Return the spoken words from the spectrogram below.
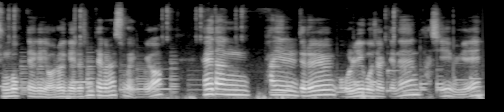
중복되게 여러 개를 선택을 할 수가 있고요. 해당 파일들을 올리고자 할 때는 다시 위에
